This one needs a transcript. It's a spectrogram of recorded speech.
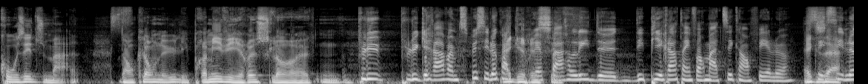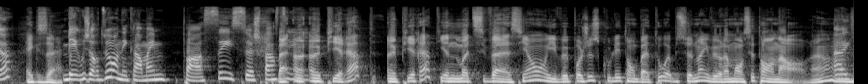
causer du mal. Donc là, on a eu les premiers virus là, Plus, plus grave un petit peu. C'est là qu'on pourrait parler de, des pirates informatiques, en fait. là. Exact. C'est là. Exact. Mais aujourd'hui, on est quand même passé, ça. Je pense Ben, un, un pirate, un pirate, il y a une motivation. Il veut pas juste couler ton bateau. Habituellement, il veut ramasser ton or. Hein? OK,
